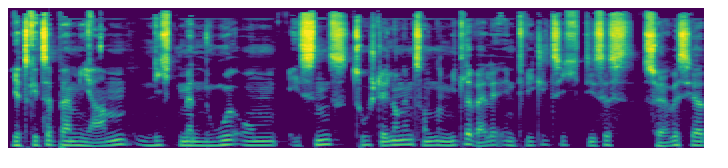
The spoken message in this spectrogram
Jetzt geht es ja beim YAM nicht mehr nur um Essenszustellungen, sondern mittlerweile entwickelt sich dieses Service ja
